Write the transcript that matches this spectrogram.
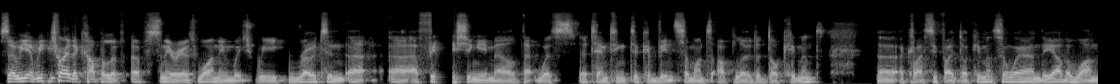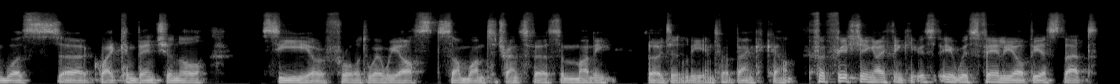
So yeah, we tried a couple of, of scenarios. One in which we wrote an, uh, uh a phishing email that was attempting to convince someone to upload a document. Uh, a classified document somewhere, and the other one was uh, quite conventional CEO fraud where we asked someone to transfer some money urgently into a bank account. For phishing, I think it was it was fairly obvious that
